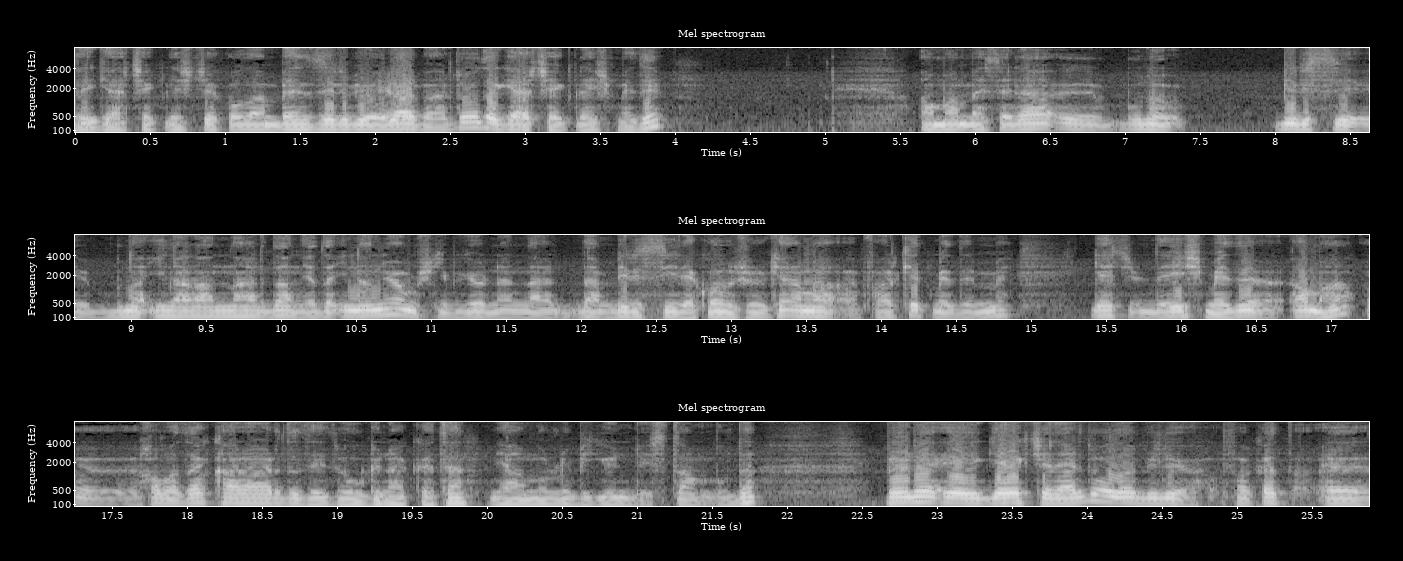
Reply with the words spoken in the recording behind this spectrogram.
de gerçekleşecek olan benzeri bir olay vardı. O da gerçekleşmedi. Ama mesela e, bunu birisi buna inananlardan ya da inanıyormuş gibi görünenlerden birisiyle konuşurken ama fark etmedim mi geç değişmedi ama e, havada karardı dedi o gün hakikaten yağmurlu bir gündü İstanbul'da. Böyle e, gerekçeler de olabiliyor. Fakat e,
